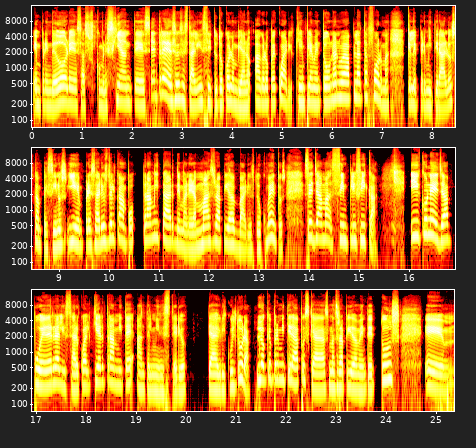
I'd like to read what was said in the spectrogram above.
emprendedores, a sus comerciantes. Entre esos está el Instituto Colombiano Agropecuario, que implementó una nueva plataforma que le permitirá a los campesinos y empresarios del campo tramitar de manera más rápida varios documentos. Se llama Simplifica y con ella puede realizar cualquier trámite ante el Ministerio de agricultura, lo que permitirá pues que hagas más rápidamente tus em,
